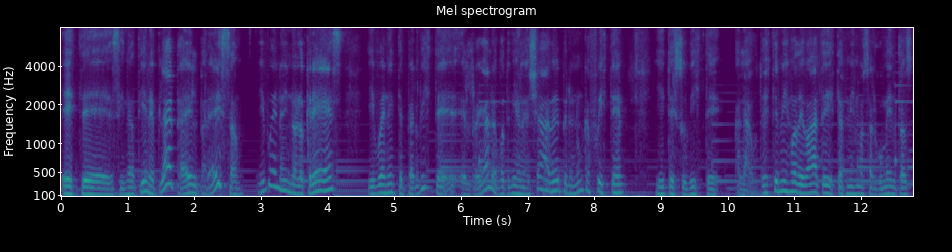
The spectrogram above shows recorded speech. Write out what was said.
Este, si no tiene plata él para eso. Y bueno, y no lo crees, y bueno, y te perdiste el regalo, vos tenías la llave, pero nunca fuiste y te subiste al auto. Este mismo debate y estos mismos argumentos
